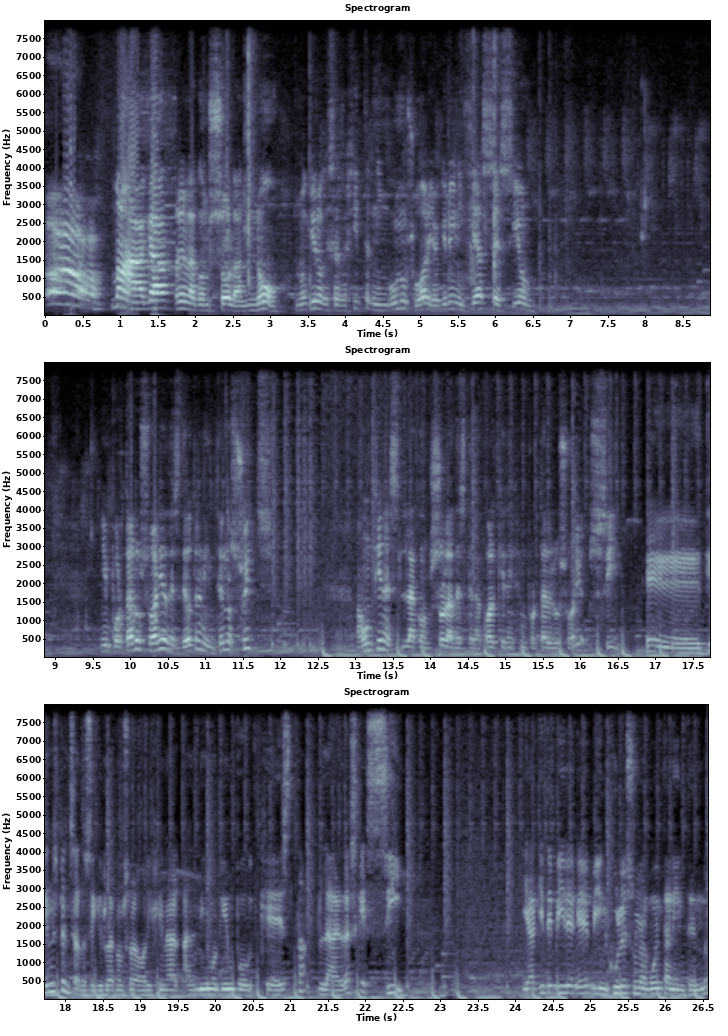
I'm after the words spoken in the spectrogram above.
¡Oh! ¡Maga! En la consola, no. No quiero que se registre ningún usuario. Quiero iniciar sesión. Importar usuario desde otra Nintendo Switch. ¿Aún tienes la consola desde la cual quieres importar el usuario? Sí. Eh, ¿Tienes pensado seguir la consola original al mismo tiempo que esta? La verdad es que sí. Y aquí te pide que vincules una cuenta Nintendo,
